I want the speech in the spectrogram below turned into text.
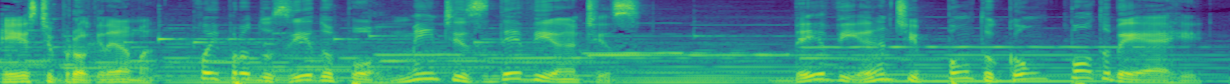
Este programa foi produzido por Mentes Deviantes. deviante.com.br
